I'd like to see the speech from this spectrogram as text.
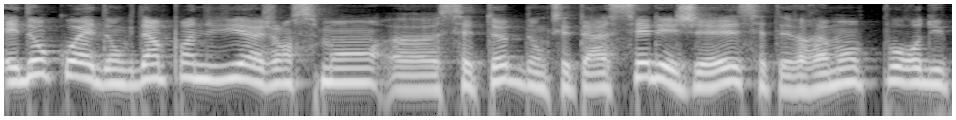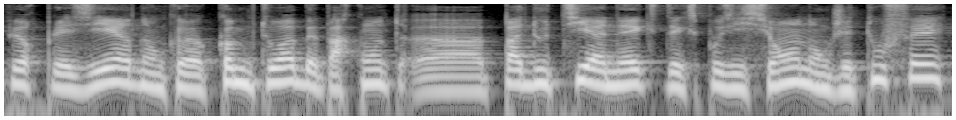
et donc ouais, donc d'un point de vue agencement euh, setup, donc c'était assez léger, c'était vraiment pour du pur plaisir. Donc euh, comme toi, ben, par contre, pas d'outils annexes d'exposition, donc j'ai tout fait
